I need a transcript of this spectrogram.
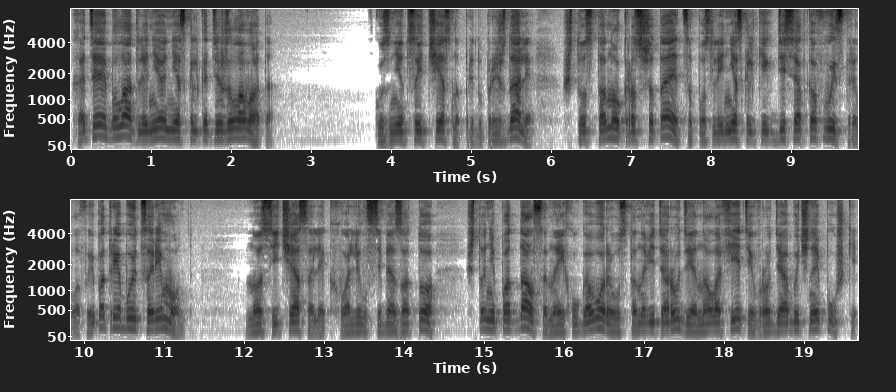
хотя и была для нее несколько тяжеловата. Кузнецы честно предупреждали, что станок расшатается после нескольких десятков выстрелов и потребуется ремонт. Но сейчас Олег хвалил себя за то, что не поддался на их уговоры установить орудие на лафете вроде обычной пушки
